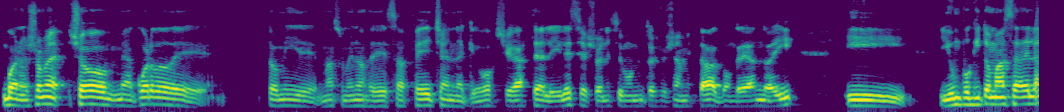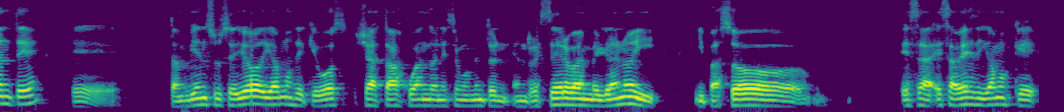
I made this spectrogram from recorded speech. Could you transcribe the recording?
Bueno, yo me, yo me acuerdo de, Tommy, más o menos de esa fecha en la que vos llegaste a la iglesia. Yo en ese momento yo ya me estaba congregando ahí. Y, un poquito más adelante, eh, también sucedió, digamos, de que vos ya estabas jugando en ese momento en, reserva en Belgrano y, pasó esa, esa, vez, digamos, que,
